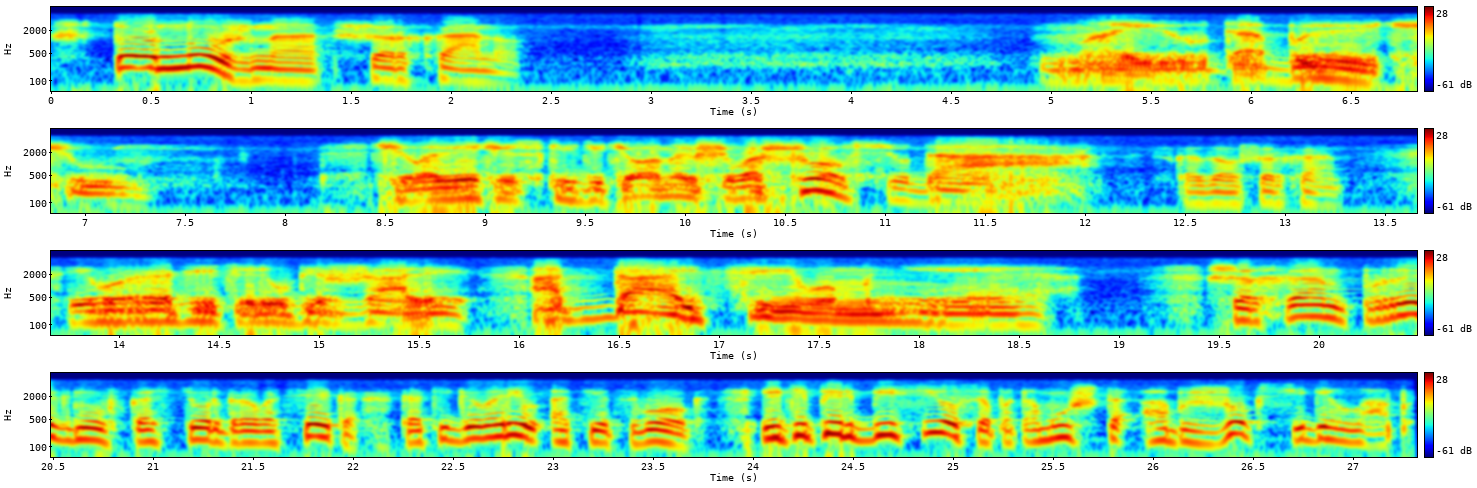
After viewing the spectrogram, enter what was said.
«Что нужно Шерхану?» «Мою добычу. Человеческий детеныш вошел сюда», — сказал Шерхан. «Его родители убежали. Отдайте его мне». Шерхан прыгнул в костер дровосека, как и говорил отец Волк, и теперь бесился, потому что обжег себе лапы.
